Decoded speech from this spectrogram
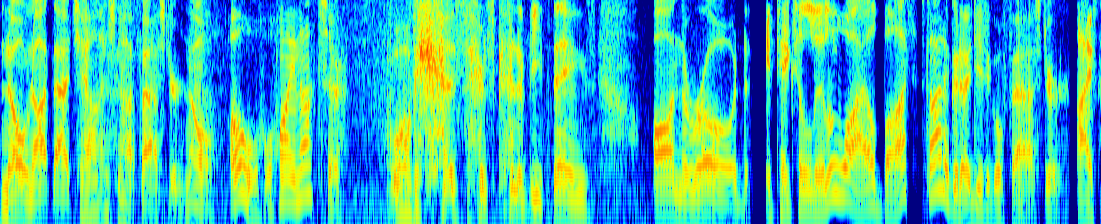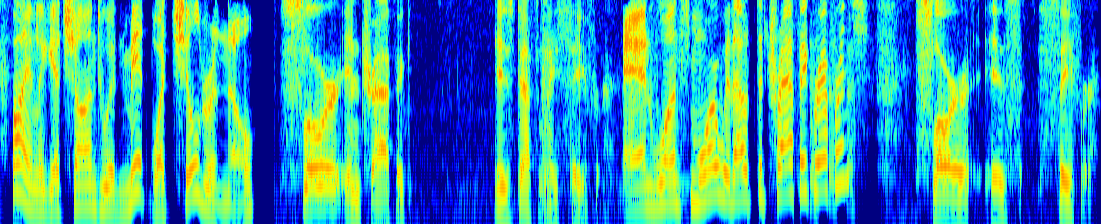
No, not that challenge, not faster. No. Oh, why not, sir? Well, because there's going to be things on the road. It takes a little while, but It's not a good idea to go faster. I finally get Sean to admit what children know. Slower in traffic is definitely safer. And once more, without the traffic reference, Slower is safer.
